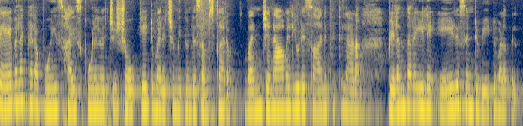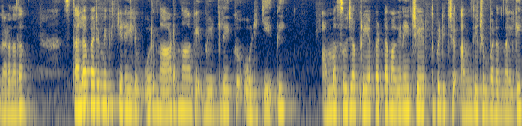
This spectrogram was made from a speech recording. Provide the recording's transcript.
തേവലക്കര ബോയ്സ് ഹൈസ്കൂളിൽ വെച്ച് ഷോക്കേറ്റ് മരിച്ച മിഥുന്റെ സംസ്കാരം വൻ ജനാവലിയുടെ സാന്നിധ്യത്തിലാണ് വിളന്തറയിലെ ഏഴ് സെന്റ് വീട്ടുവളപ്പിൽ നടന്നത്. സ്ഥലപരിമിതിക്കിടയിലും ഒരു നാടൊന്നാകെ വീട്ടിലേക്ക് ഒഴുകിയെത്തി. അമ്മ സുജ പ്രിയപ്പെട്ട മകനെ ചേർത്തു പിടിച്ച് അന്ത്യചുംബനം നൽകി.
